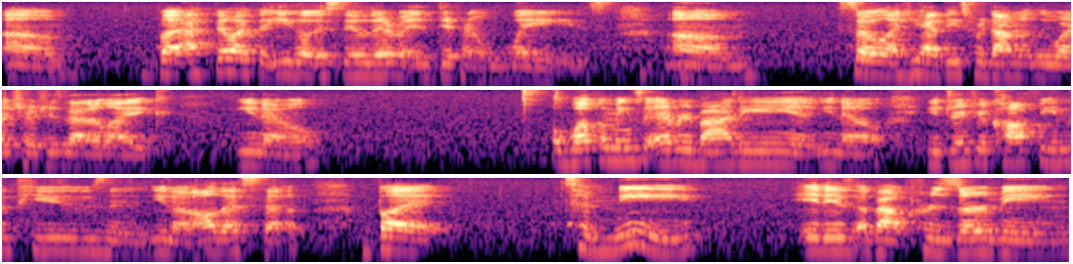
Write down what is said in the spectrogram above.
um but i feel like the ego is still there but in different ways um so like you have these predominantly white churches that are like, you know, welcoming to everybody and you know, you drink your coffee in the pews and you know, all that stuff. But to me, it is about preserving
